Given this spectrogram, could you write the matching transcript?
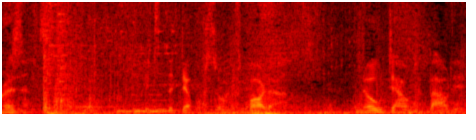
Presence. It's the Devil Sword Sparda. No doubt about it.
